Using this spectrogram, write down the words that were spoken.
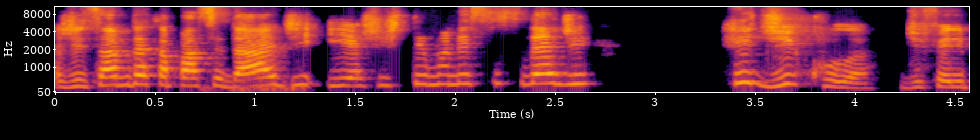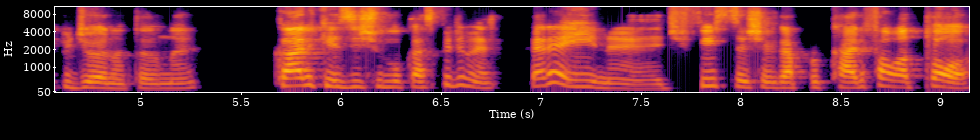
A gente sabe da capacidade e a gente tem uma necessidade ridícula de Felipe Jonathan, né? Claro que existe o Lucas Pires, mas peraí, né? É difícil você chegar pro cara e falar, Tô,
